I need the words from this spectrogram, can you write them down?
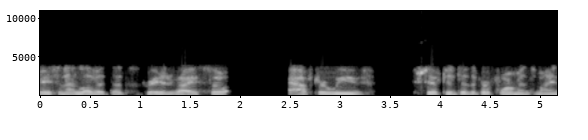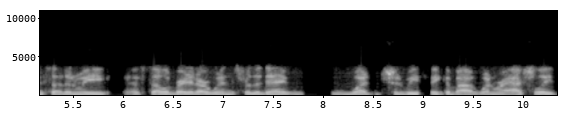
Jason, I love it. That's great advice. So, after we've shifted to the performance mindset and we have celebrated our wins for the day, what should we think about when we're actually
